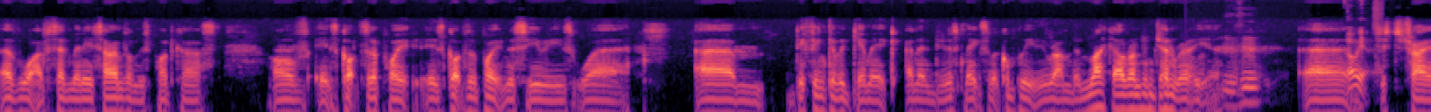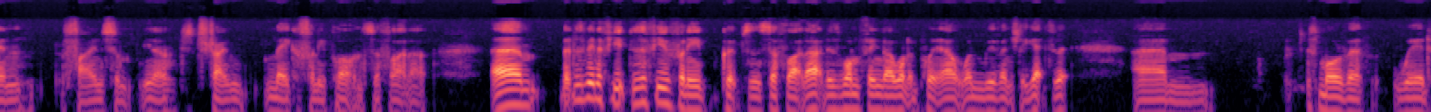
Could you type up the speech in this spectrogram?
of what I've said many times on this podcast. Of it's got to the point. It's got to the point in the series where um, they think of a gimmick and then they just make something completely random, like our random generator hmm uh, Oh, yes. just to try and find some, you know, just to try and make a funny plot and stuff like that. Um, but there's been a few, there's a few funny clips and stuff like that. There's one thing I want to point out when we eventually get to it. Um, it's more of a weird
